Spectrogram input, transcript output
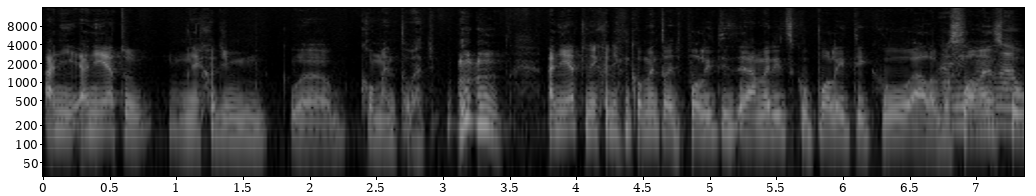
Ani, ani ja tu nechodím uh, komentovať. ani ja tu nechodím komentovať politi- americkú politiku alebo ani slovenskú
